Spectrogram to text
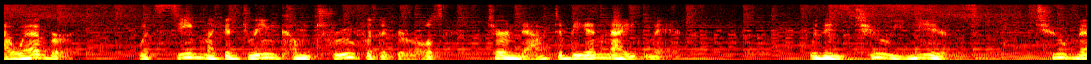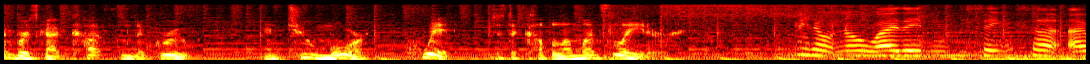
However, what seemed like a dream come true for the girls turned out to be a nightmare. Within two years, two members got cut from the group, and two more quit just a couple of months later. I don't know why they didn't think that I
